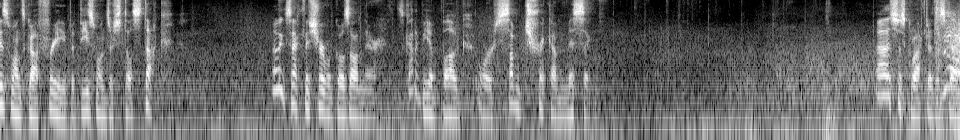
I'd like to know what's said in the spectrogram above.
His ones got free, but these ones are still stuck. Not exactly sure what goes on there. It's got to be a bug or some trick I'm missing. Uh, let's just go after this guy.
